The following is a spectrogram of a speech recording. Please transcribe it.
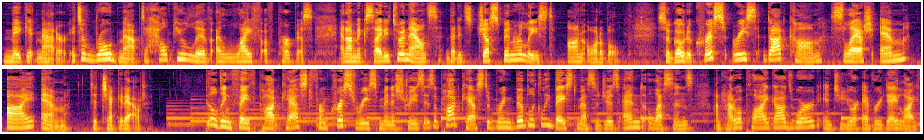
Make It Matter. It's a roadmap to help you live a life of purpose, and I'm excited to announce that it's just been released on Audible. So go to krisreece.com slash M-I-M to check it out. Building Faith podcast from Kris Reece Ministries is a podcast to bring biblically based messages and lessons on how to apply God's Word into your everyday life.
